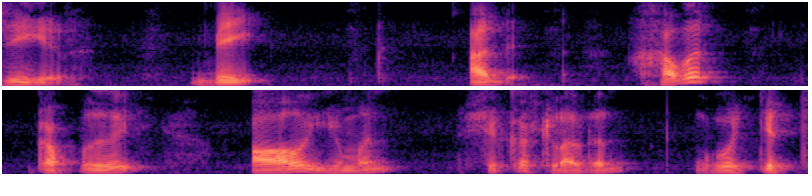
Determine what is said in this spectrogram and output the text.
زیٖر بیٚیہِ اَدٕ خبر کَپٲرۍ آو یِمَن شِکَس لَدَن ؤکِتھ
